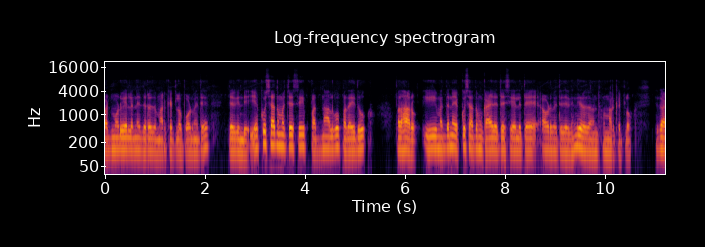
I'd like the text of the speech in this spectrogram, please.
పదమూడు వేలు అనేది ఈరోజు మార్కెట్లో పోవడం అయితే జరిగింది. ఎక్కువ శాతం వచ్చేసి పద్నాలుగు పదహైదు పదహారు ఈ మధ్యన ఎక్కువ శాతం కాయలు అయితే సేల్ అయితే అవడం అయితే జరిగింది ఈరోజు అనంతపురం మార్కెట్లో. ఇక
